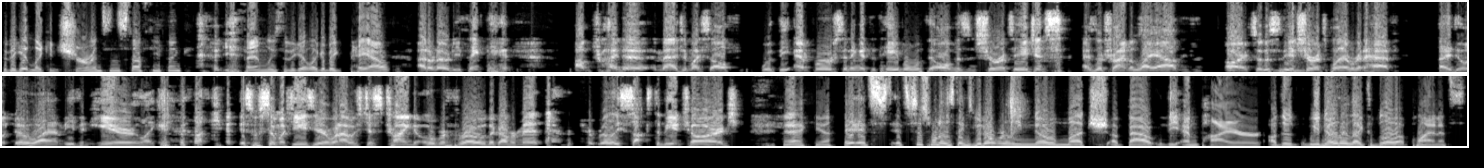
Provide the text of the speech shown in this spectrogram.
did they get like insurance and stuff? Do you think Yeah, families did they get like a big payout? I don't know. Do you think? I'm trying to imagine myself with the Emperor sitting at the table with all of his insurance agents as they're trying to lay out. All right, so this is the Mhm. insurance plan we're going to have. I don't know why I'm even here. Like, like, this was so much easier when I was just trying to overthrow the government. it really sucks to be in charge. Yeah, yeah. It's it's just one of those things. We don't really know much about the Empire. Other we know they like to blow up planets,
